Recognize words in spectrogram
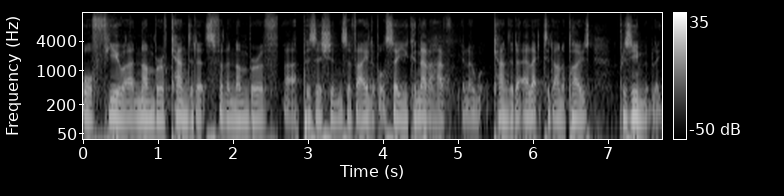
or fewer number of candidates for the number of uh, positions available. So you can never have you know candidate elected unopposed, presumably.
